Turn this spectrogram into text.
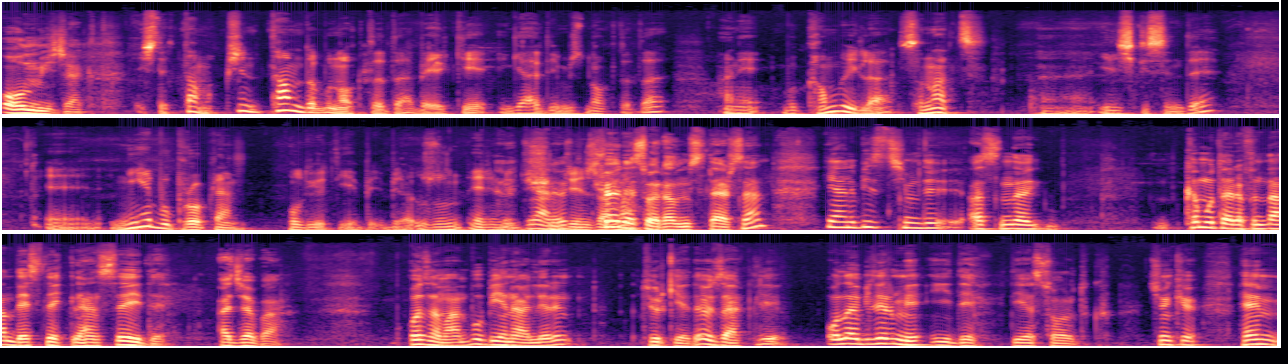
olmayacaktı. İşte tamam. Şimdi tam da bu noktada belki geldiğimiz noktada hani bu kamuyla sanat e, ilişkisinde e, niye bu problem oluyor diye bir, biraz uzun erini düşündüğün Yani şöyle zaman. soralım istersen. Yani biz şimdi aslında kamu tarafından desteklenseydi acaba o zaman bu bienallerin Türkiye'de özelliği olabilir miydi diye sorduk. Çünkü hem e,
